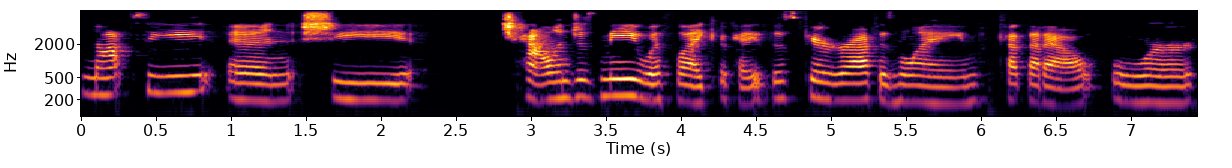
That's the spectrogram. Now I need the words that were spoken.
Nazi, and she challenges me with like, okay, this paragraph is lame, cut that out, or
